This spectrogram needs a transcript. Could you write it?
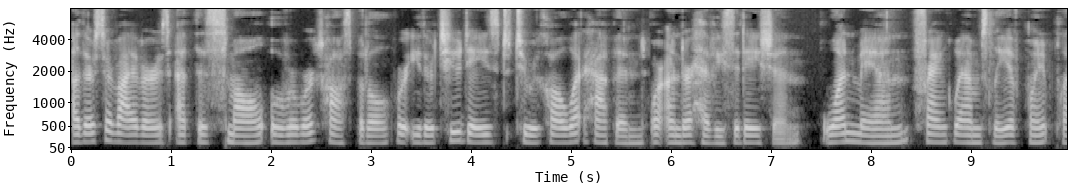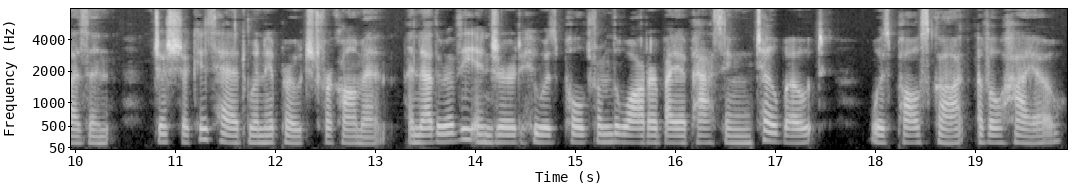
Other survivors at this small, overworked hospital were either too dazed to recall what happened or under heavy sedation. One man, Frank Wamsley of Point Pleasant, just shook his head when approached for comment. Another of the injured, who was pulled from the water by a passing towboat, was Paul Scott of Ohio.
